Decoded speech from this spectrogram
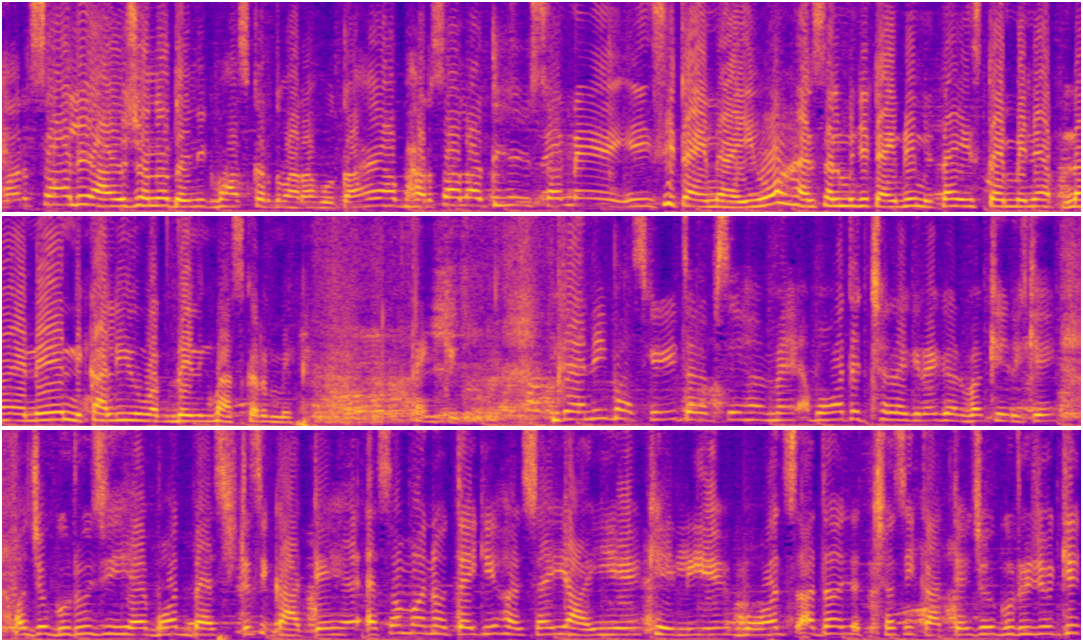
हर साल ये आयोजन दैनिक भास्कर द्वारा होता है। आप हर साल आती है इस साल मैं इसी टाइम में आई हूँ। हर साल मुझे टाइम नहीं मिलता। है इस टाइम मैंने अपना यानी निकाली हूँ वक्त दैनिक भास्कर में। थैंक यू दैनिक भास्कर की तरफ़ से हमें बहुत अच्छा लग रहा है गरबा खेल के। और जो गुरु जी है, बहुत बेस्ट सिखाते हैं। ऐसा मन होता है कि हर साल आइए, खेलिए, बहुत ज़्यादा अच्छा सिखाते हैं। जो गुरु जी के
